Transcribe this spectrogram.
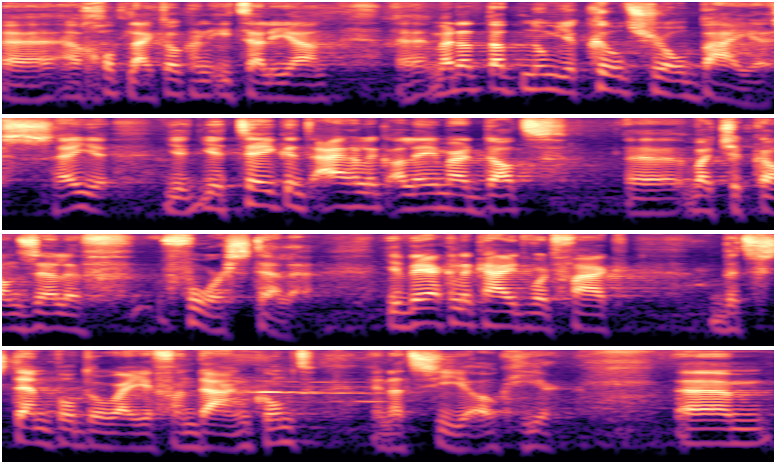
Uh, en God lijkt ook een Italiaan. Uh, maar dat, dat noem je cultural bias. Je, je, je tekent eigenlijk alleen maar dat wat je kan zelf voorstellen. Je werkelijkheid wordt vaak bestempeld door waar je vandaan komt. En dat zie je ook hier. Um,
